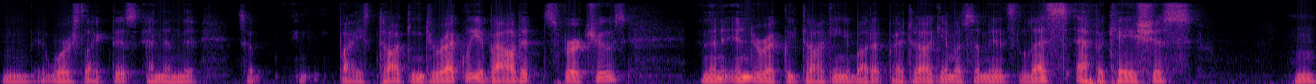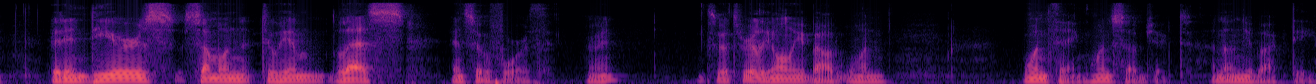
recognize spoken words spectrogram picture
Hmm? It works like this, and then the, so by talking directly about its virtues, and then indirectly talking about it by talking about something that's less efficacious, hmm, that endears someone to him less, and so forth. Right? So it's really only about one one thing, one subject, Ananya Bhakti.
